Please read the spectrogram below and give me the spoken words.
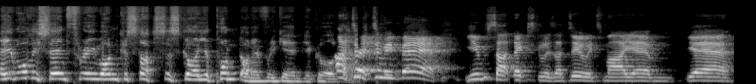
are you only saying 3 1 because that's the score you punt on every game you go? I, to be fair, you sat next to us. I do. It's my, um, yeah.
